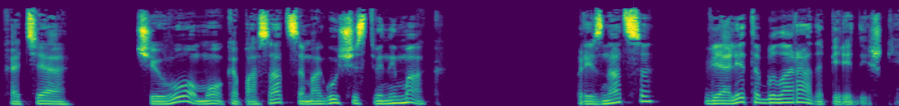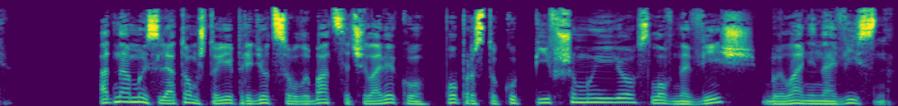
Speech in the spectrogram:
Хотя чего мог опасаться могущественный маг? Признаться, Виолетта была рада передышке. Одна мысль о том, что ей придется улыбаться человеку, попросту купившему ее, словно вещь, была ненавистна.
